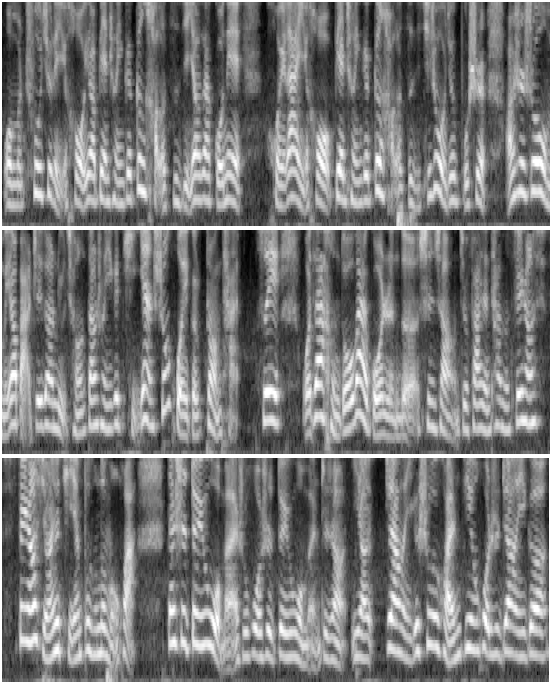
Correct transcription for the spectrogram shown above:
我们出去了以后要变成一个更好的自己，要在国内回来以后变成一个更好的自己。其实我觉得不是，而是说我们要把这段旅程当成一个体验生活一个状态。所以我在很多外国人的身上就发现，他们非常非常喜欢去体验不同的文化。但是对于我们来说，或者是对于我们这样一样这样的一个社会环境，或者是这样一个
